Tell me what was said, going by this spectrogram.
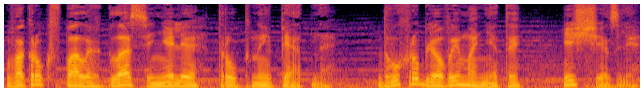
вокруг впалых глаз синели трупные пятна. Двухрублевые монеты исчезли.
